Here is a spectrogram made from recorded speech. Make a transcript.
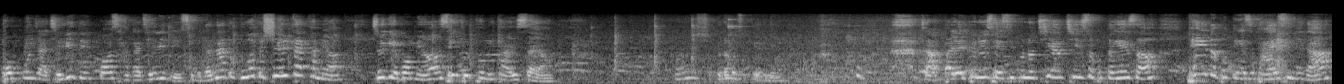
복분자 젤리도 있고 사과 젤리도 있습니다. 나도 그것도 싫다 하면 저기에 보면 생필품이 다 있어요 아이씨 그러고 죽겠네 자, 빨래 표는 세수분은 치약, 칫솔부터 해서 페이드부터 해서 다 했습니다.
